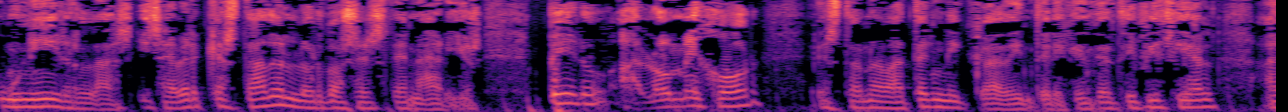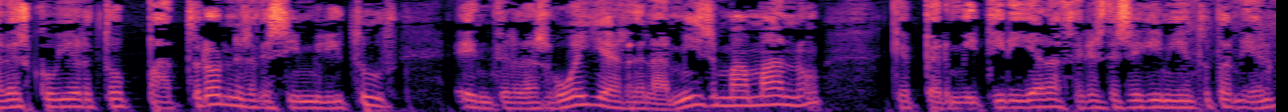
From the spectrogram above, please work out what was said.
unirlas y saber que ha estado en los dos escenarios. Pero a lo mejor esta nueva técnica de inteligencia artificial ha descubierto patrones de similitud entre las huellas de la misma mano que permitirían hacer este seguimiento también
